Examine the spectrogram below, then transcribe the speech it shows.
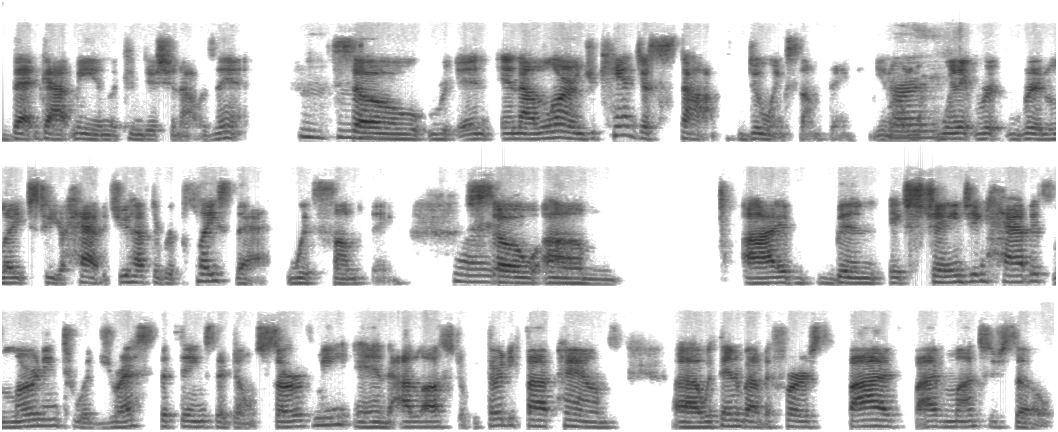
that got me in the condition I was in. Mm-hmm. So, and, and I learned you can't just stop doing something, you know, right. when it re- relates to your habits, you have to replace that with something. Right. So, um, I've been exchanging habits, learning to address the things that don't serve me, and I lost over 35 pounds uh, within about the first five five months or so.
